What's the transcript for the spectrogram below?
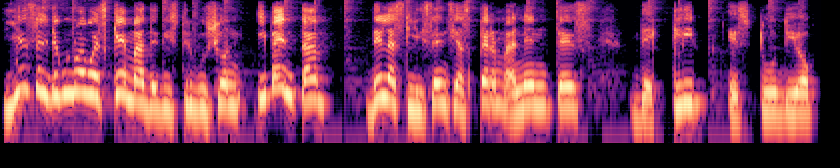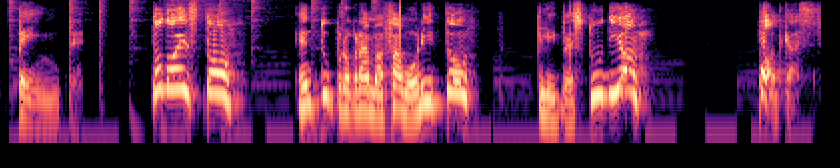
y es el de un nuevo esquema de distribución y venta de las licencias permanentes de Clip Studio Paint. Todo esto en tu programa favorito, Clip Studio Podcast.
